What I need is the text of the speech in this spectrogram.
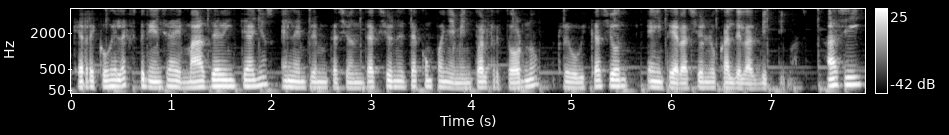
que recoge la experiencia de más de 20 años en la implementación de acciones de acompañamiento al retorno, reubicación e integración local de las víctimas, así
